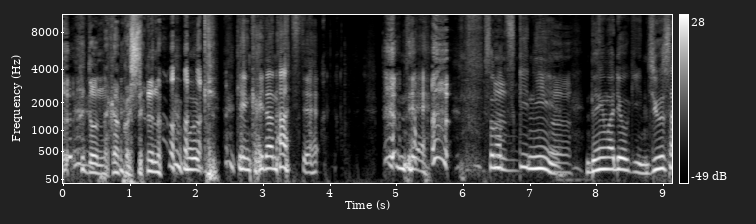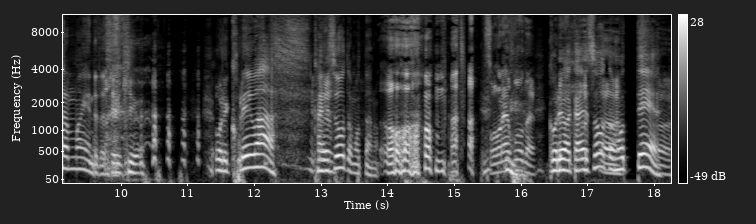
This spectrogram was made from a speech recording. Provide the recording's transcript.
どんな格好してるの？もうげ限界だなっつって。で、その月に電話料金13万円だった請求。俺これは返そうと思ったの。おー、まあ、そりゃそうだよ。これは返そうと思って、うん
